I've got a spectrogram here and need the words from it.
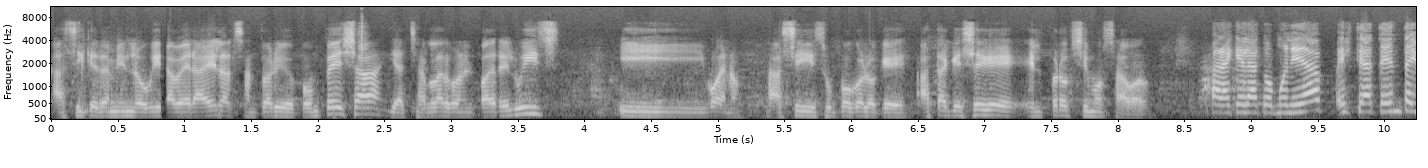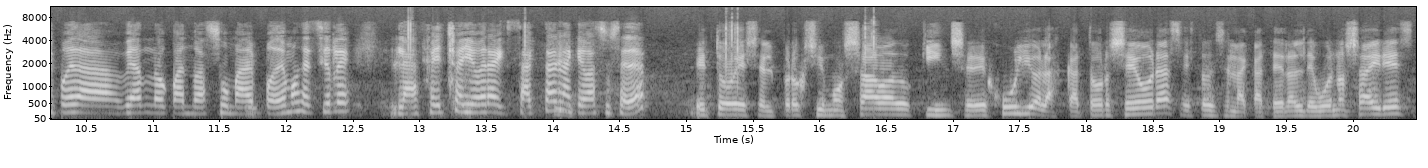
así que también lo voy a ver a él al santuario de Pompeya y a charlar con el padre Luis y bueno, así es un poco lo que, hasta que llegue el próximo sábado. Para que la comunidad esté atenta y pueda verlo cuando asuma, ¿podemos decirle la fecha y hora exacta en la que va a suceder? Esto es el próximo sábado 15 de julio a las 14 horas, esto es en la Catedral de Buenos Aires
